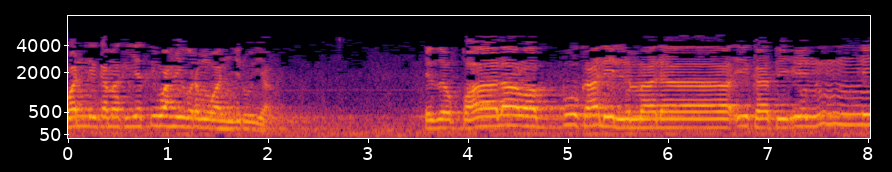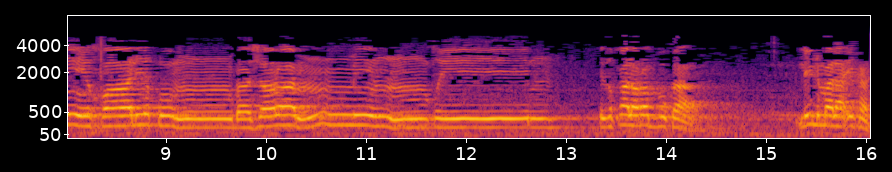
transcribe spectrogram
wanni gama kiyyatti waxii godhamu waa hin jiruyya إذ قال ربك للملائكة إني خالق بشرا من طين إذ قال ربك للملائكة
